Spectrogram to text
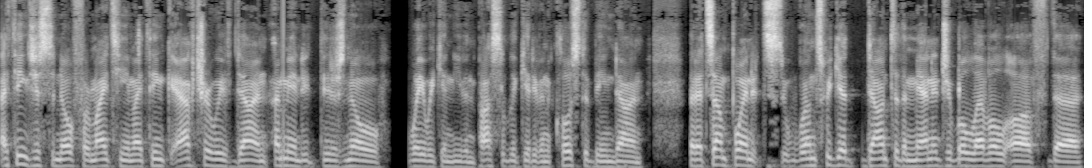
I think just to know for my team, I think after we've done, I mean, there's no way we can even possibly get even close to being done. But at some point, it's once we get down to the manageable level of the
